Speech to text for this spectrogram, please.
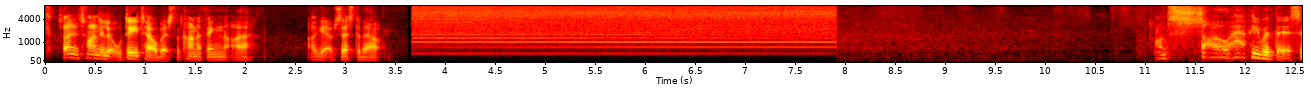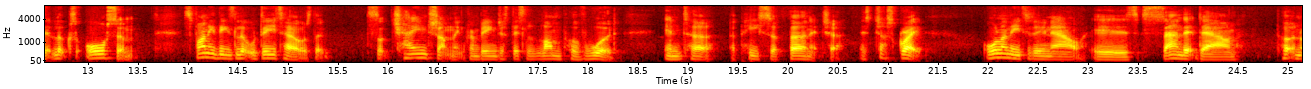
It's only a tiny little detail, but it's the kind of thing that I, I get obsessed about. I'm so happy with this. It looks awesome. It's funny these little details that sort of change something from being just this lump of wood into a piece of furniture. It's just great. All I need to do now is sand it down, put, an,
